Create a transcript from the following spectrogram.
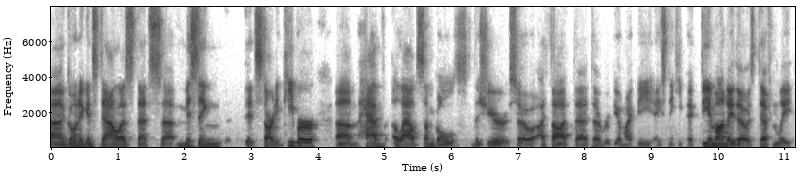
uh, going against Dallas. That's uh, missing its starting keeper. Um, have allowed some goals this year, so I thought that uh, Rubio might be a sneaky pick. Diomande, though, is definitely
